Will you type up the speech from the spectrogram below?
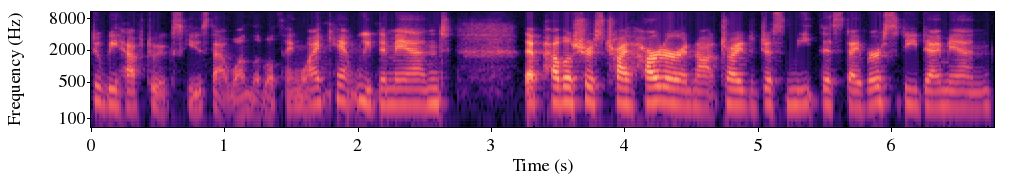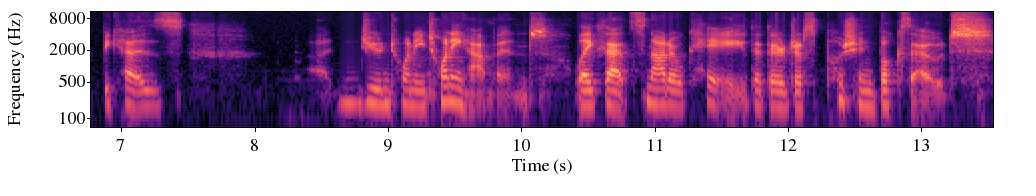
do we have to excuse that one little thing? Why can't we demand that publishers try harder and not try to just meet this diversity demand because uh, June 2020 happened? Like, that's not okay that they're just pushing books out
